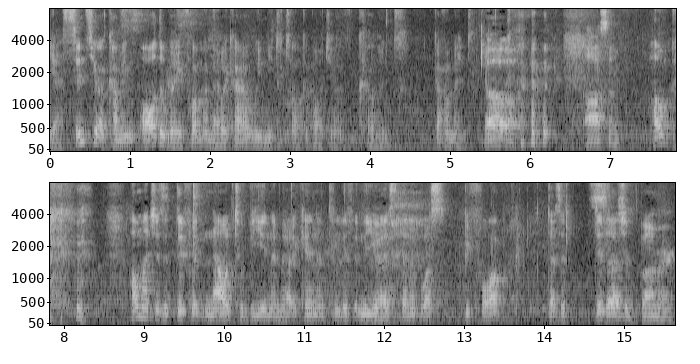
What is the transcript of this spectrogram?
yeah, since you are coming all the way from America, we need to talk about your current government. Oh, awesome. How how much is it different now to be an American and to live in the US than it was before? Does it differ? Such a bummer.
